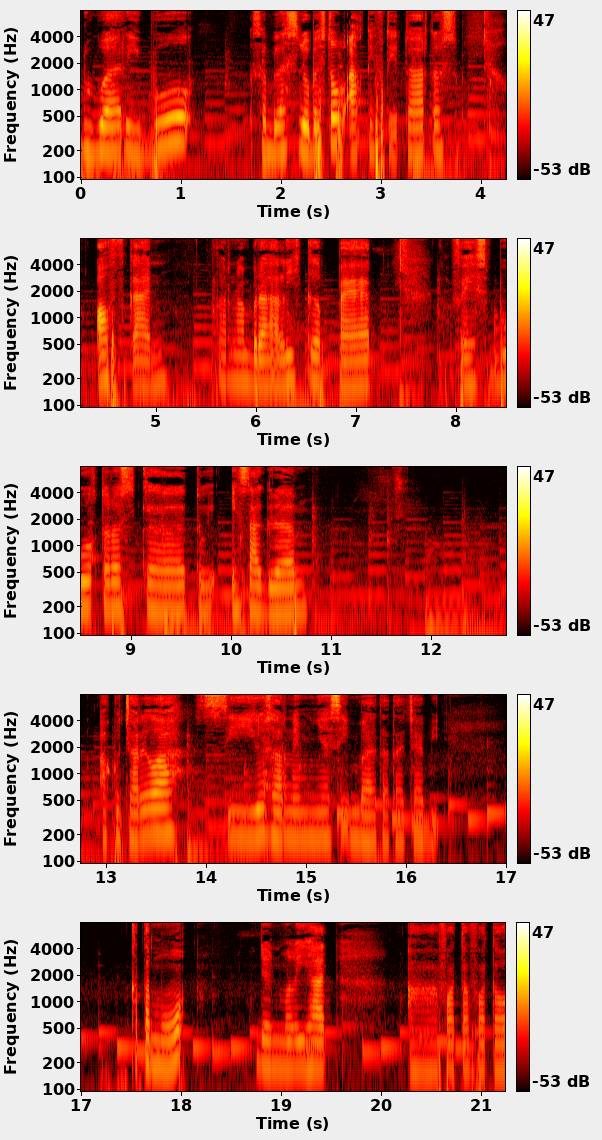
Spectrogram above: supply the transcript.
2011 12 itu aktif Twitter. Terus off kan. Karena beralih ke pet Facebook terus ke Instagram. Aku carilah si username-nya si Mbak Tata Cabi. Ketemu dan melihat uh, foto-foto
